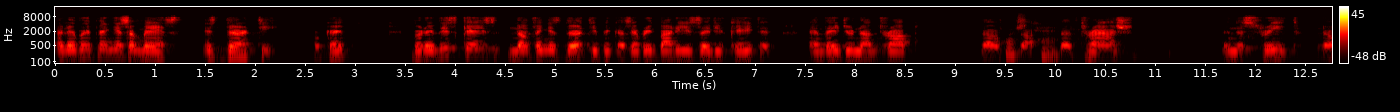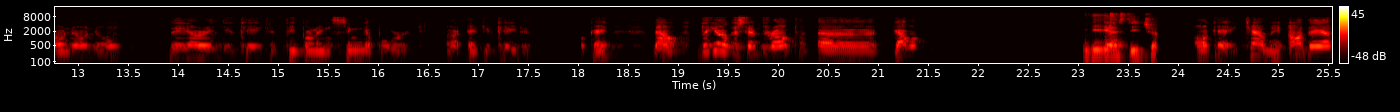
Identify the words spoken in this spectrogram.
and everything is a mess, it's dirty, okay? But in this case, nothing is dirty because everybody is educated and they do not drop the, Trash the, the trash in the street. No, no, no. They are educated. People in Singapore are educated. Okay. Now, do you understand drop, uh, Gabo? Yes, teacher. Okay, tell me, are there,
